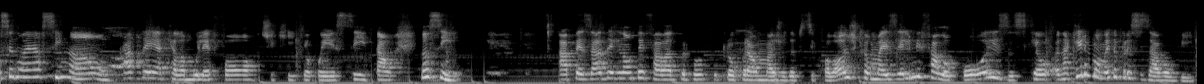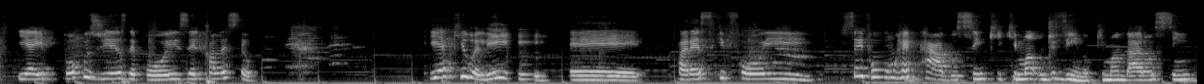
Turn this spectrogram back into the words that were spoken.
você não é assim, não. Cadê aquela mulher forte que, que eu conheci e tal? Então, assim, apesar dele não ter falado para procurar uma ajuda psicológica, mas ele me falou coisas que eu, naquele momento eu precisava ouvir. E aí, poucos dias depois, ele faleceu. E aquilo ali, é, parece que foi, sei, foi um recado, assim, que, que divino, que mandaram, assim,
